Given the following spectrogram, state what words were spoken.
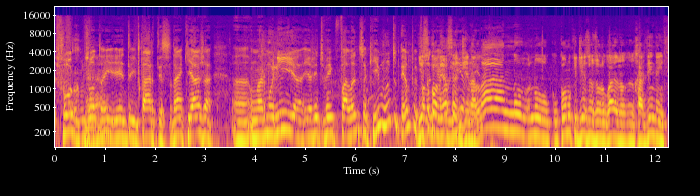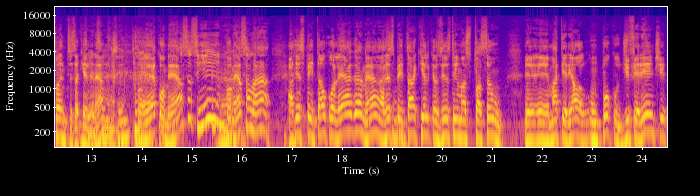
fogo com os é. outros aí entre partes, né? Que haja uh, uma harmonia, e a gente vem falando isso aqui muito tempo. Isso começa, harmonia, Andina, lá no, no, como que dizem os uruguaios, no Jardim de Infantes, aquele, sim, né? Sim, sim. É, começa sim, é. começa lá. A respeitar o colega, né? A respeitar aquele que às vezes tem uma situação é, é, material um pouco diferente,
